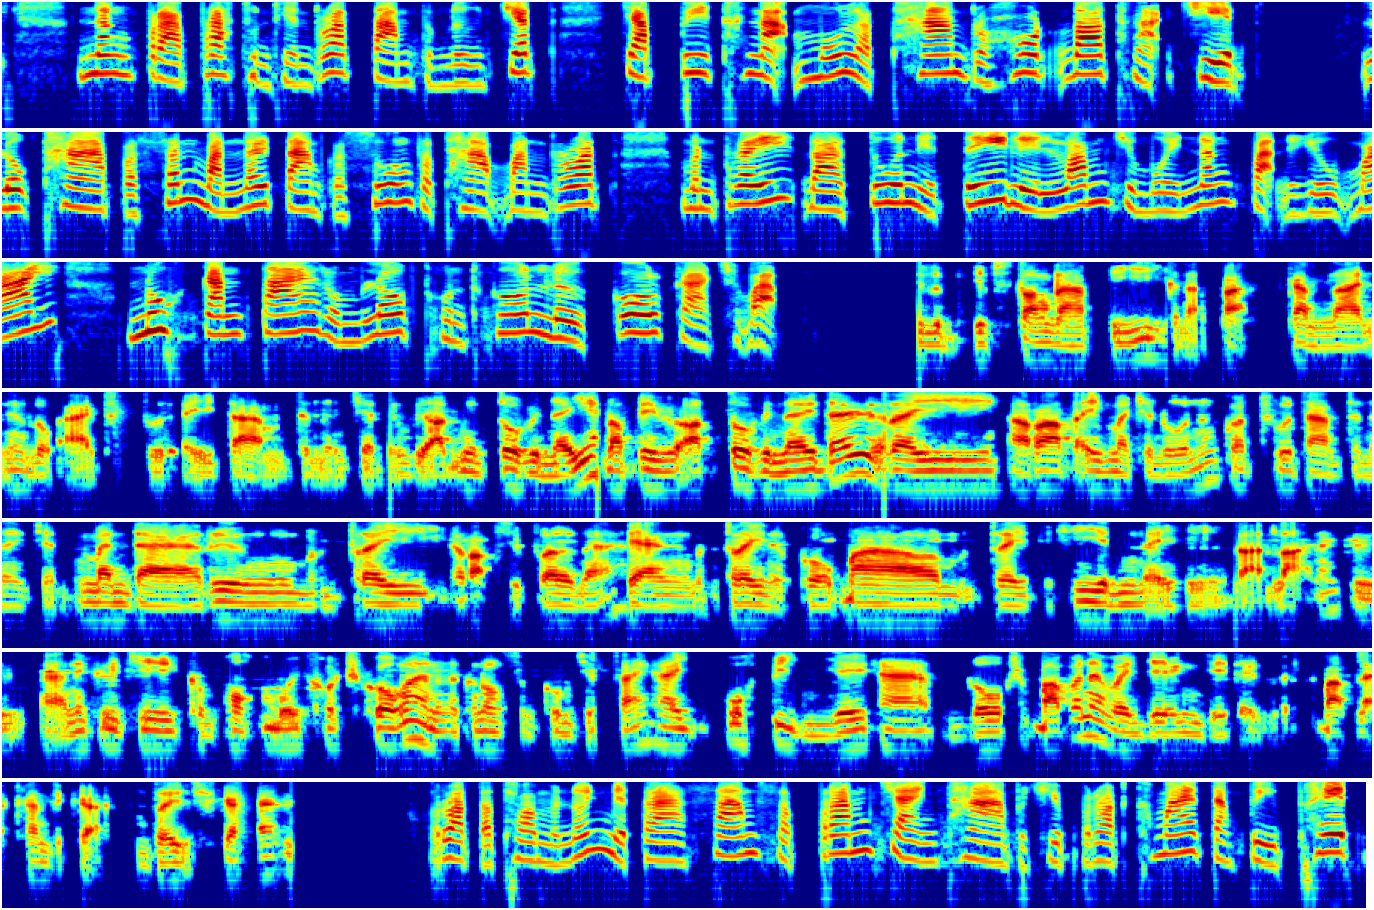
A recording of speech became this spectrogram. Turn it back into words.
និងប្រើប្រាស់ធនធានរដ្ឋតាមទំនឹងចិត្តចាប់ពីថ្នាក់មូលដ្ឋានរហូតដល់ថ្នាក់ជាតិលោកថាប៉ះសិនបាននៅតាមក្រសួងស្ថាប័នរដ្ឋមន្ត្រីដើរតួនាទីលេឡំជាមួយនឹងបកនយោបាយនោះកាន់តែរំលោភធ្ងន់ធ្ងរលើគោលការណ៍ច្បាប់ របៀបស្តង់ដារ2គណៈបកកណ្ដាលនឹងលោកអាចធ្វើអីតាមទំនឹងចិត្តវាអត់មានទោសវិន័យដល់ពេលវាអត់ទោសវិន័យទៅរៃរដ្ឋអីមួយចំនួនហ្នឹងគាត់ធ្វើតាមទំនឹងចិត្តមិនតែរឿងមន្ត្រីរដ្ឋស៊ីវិលណាទាំងមន្ត្រីនគរបាលមន្ត្រីទាហានអីដាក់ឡាក់ហ្នឹងគឺអានេះគឺជាកំហុសមួយខុសឆ្គងនៅក្នុងសង្គមជាតិខ្មែរហើយពោះពីនិយាយថារំលោភច្បាប់ណាបើយើងនិយាយទៅច្បាប់លក្ខន្តិកៈមន្ត្រីរាជកា ររដ្ឋធម្មនុញ្ញមាត្រា35ចែងថាប្រជាពលរដ្ឋខ្មែរទាំងពីរភេទ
